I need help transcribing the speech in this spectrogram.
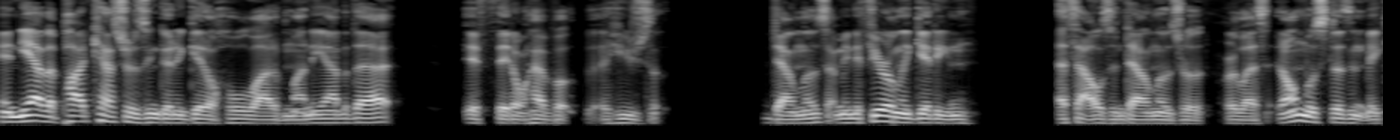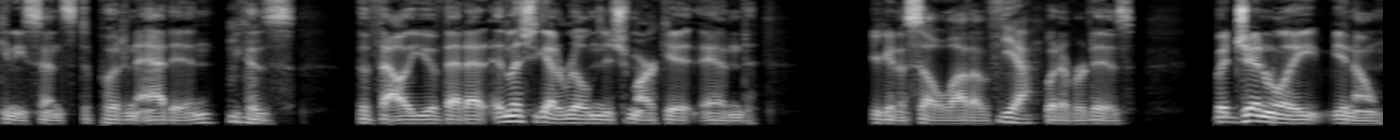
And yeah, the podcaster isn't going to get a whole lot of money out of that if they don't have a, a huge downloads. I mean, if you're only getting a thousand downloads or, or less, it almost doesn't make any sense to put an ad in because the value of that ad, unless you got a real niche market and you're going to sell a lot of Yeah. whatever it is. But generally, you know,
